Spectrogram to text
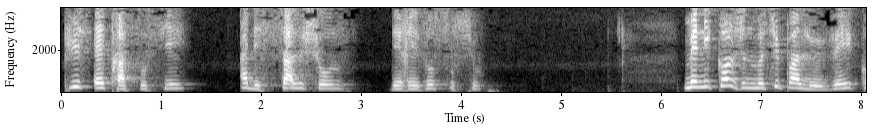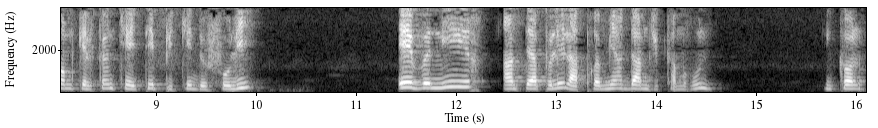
puisse être associé à des sales choses des réseaux sociaux. Mais Nicole, je ne me suis pas levée comme quelqu'un qui a été piqué de folie et venir interpeller la première dame du Cameroun. Nicole,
